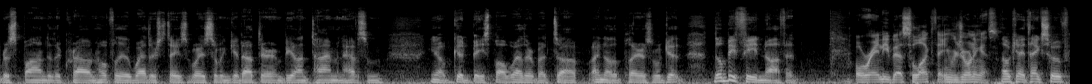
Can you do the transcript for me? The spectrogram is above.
respond to the crowd, and hopefully the weather stays away so we can get out there and be on time and have some, you know, good baseball weather. But uh, I know the players will get, they'll be feeding off it. Well, Randy, best of luck. Thank you for joining us. Okay, thanks, Hoove.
